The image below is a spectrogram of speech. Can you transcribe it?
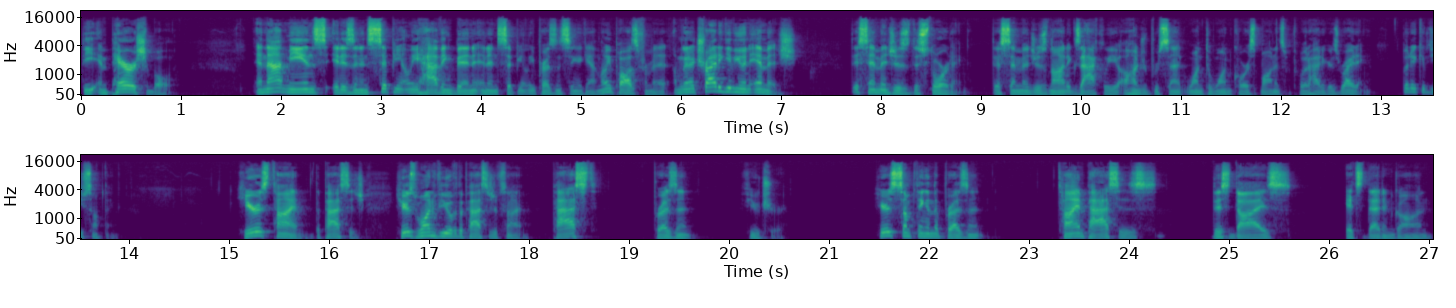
the imperishable. And that means it is an incipiently having been and incipiently presencing again. Let me pause for a minute. I'm going to try to give you an image this image is distorting. This image is not exactly 100% one to one correspondence with what Heidegger's writing, but it gives you something. Here's time, the passage. Here's one view of the passage of time past, present, future. Here's something in the present. Time passes, this dies, it's dead and gone,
